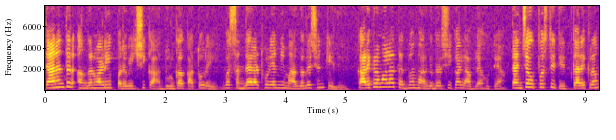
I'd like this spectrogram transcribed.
त्यानंतर अंगणवाडी पर्यवेक्षिका दुर्गा कातोरे व संध्या राठोड यांनी मार्गदर्शन केले. कार्यक्रमाला तज्ज्ञ मार्गदर्शिका लाभल्या होत्या. त्यांच्या उपस्थितीत कार्यक्रम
